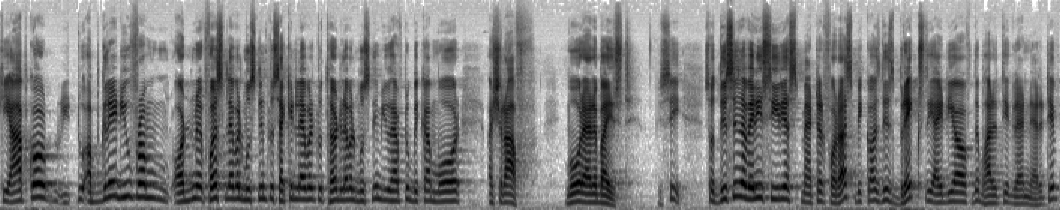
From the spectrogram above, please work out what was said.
कि आपको to upgrade you from ordinary first level Muslim to second level to third level Muslim, you have to become more ashraf, more Arabized. You see? So this is a very serious matter for us because this breaks the idea of the Bharatiya grand narrative.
